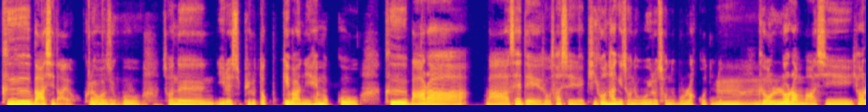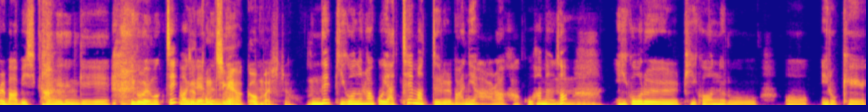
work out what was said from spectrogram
그 맛이 나요. 그래가지고 어. 저는 이 레시피로 떡볶이 많이 해 먹고 그 마라 맛에 대해서 사실 비건 하기 전에 오히려 저는 몰랐거든요. 음. 그 얼얼한 맛이 혀를 마비시키는 게 이걸 왜 먹지? 막 이랬는데 통증에 가까운 맛이죠. 음. 근데 비건을 하고 야채 맛들을 많이 알아가고 하면서 음. 이거를 비건으로 어 이렇게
